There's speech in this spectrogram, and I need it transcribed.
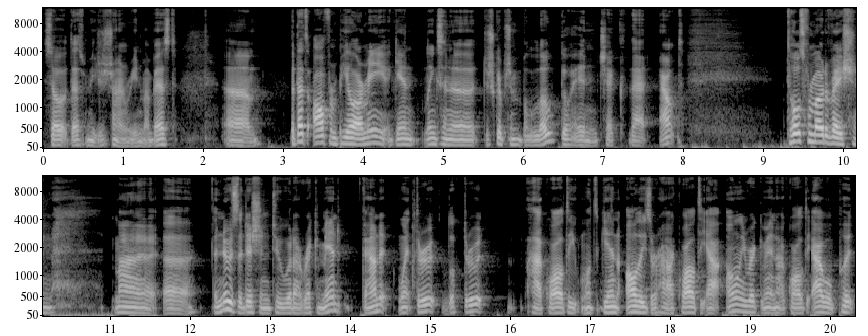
So that's me just trying to read my best. Um, but that's all from PLR Me. Again, links in the description below. Go ahead and check that out. Tools for motivation. My uh, the newest addition to what I recommend. Found it, went through it, looked through it, high quality. Once again, all these are high quality. I only recommend high quality. I will put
